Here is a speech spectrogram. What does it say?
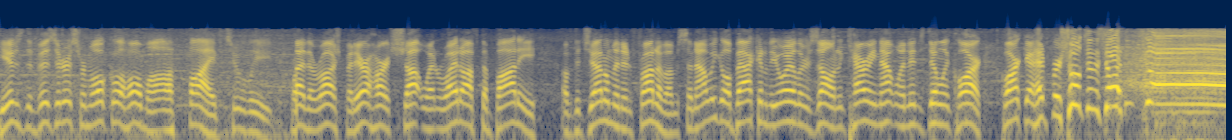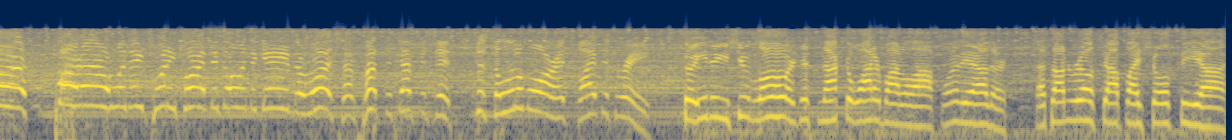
gives the visitors from Oklahoma a 5-2 lead. By the rush, but Ehrhardt's shot went right off the body of the gentleman in front of him. So now we go back into the Oilers zone, and carrying that one in is Dylan Clark. Clark ahead for Schultz in the shot. Score! Out with 8.25 to go in the game. The Rush have cut the deficit just a little more. It's 5 to 3. So either you shoot low or just knock the water bottle off, one or the other. That's unreal shot by Schultz. He, uh,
